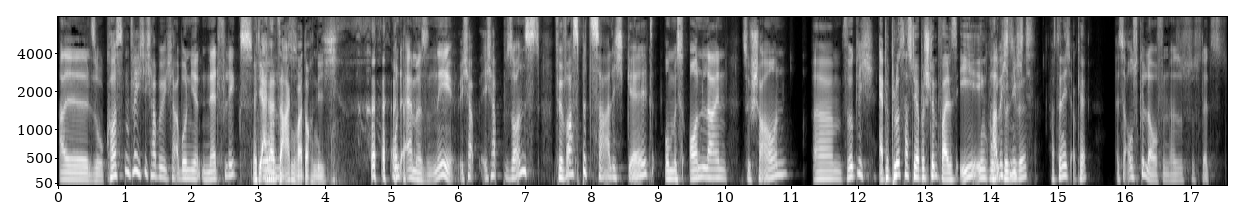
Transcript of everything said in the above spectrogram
Also kostenpflichtig habe ich abonniert Netflix. Ja, die anderen sagen wir doch nicht. Und Amazon. Nee, ich habe ich hab sonst, für was bezahle ich Geld, um es online zu schauen? Ähm, wirklich, Apple Plus hast du ja bestimmt, weil es eh irgendwo nicht. ist. Hast du nicht? Okay. Ist ausgelaufen. Also es ist letzt.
